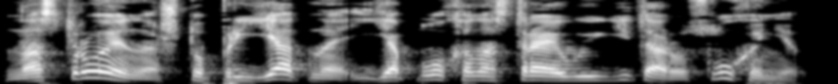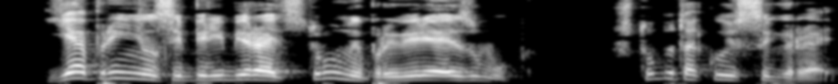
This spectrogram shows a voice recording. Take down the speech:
Настроено, что приятно, я плохо настраиваю гитару, слуха нет. Я принялся перебирать струны, проверяя звук. Что бы такое сыграть?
